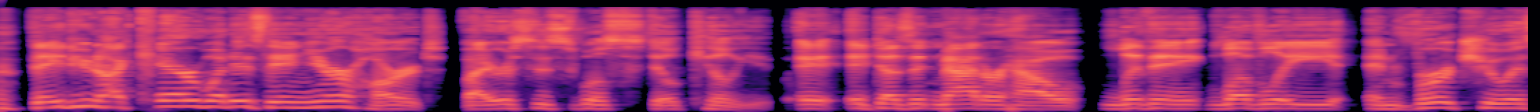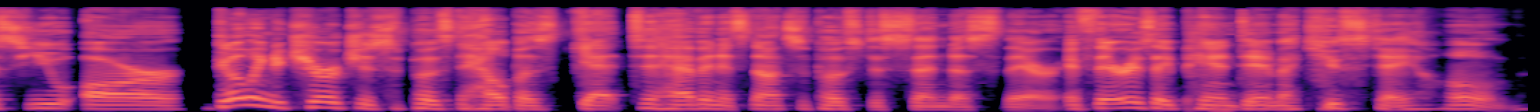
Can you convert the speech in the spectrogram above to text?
they do not care what is in your heart. Viruses will still kill you. It, it, doesn't matter how living, lovely, and virtuous you are. Going to church is supposed to help us get to heaven. It's not supposed to send us there. If there is a pandemic, you stay home.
